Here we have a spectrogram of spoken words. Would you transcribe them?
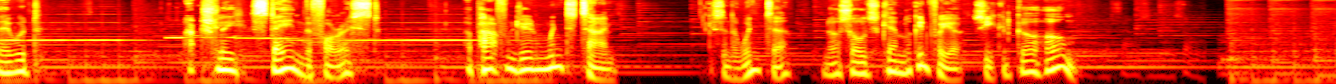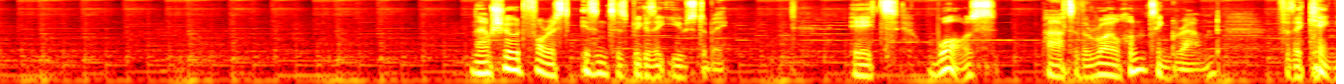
They would actually stay in the forest, apart from during winter time, because in the winter, no soldiers came looking for you, so you could go home. Now, Sherwood Forest isn't as big as it used to be. It was part of the royal hunting ground for the king,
